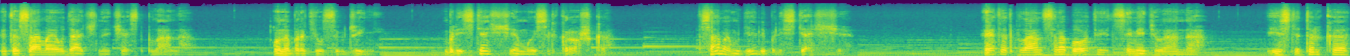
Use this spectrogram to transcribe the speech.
Это самая удачная часть плана». Он обратился к Джинни. «Блестящая мысль, крошка. В самом деле блестящая». «Этот план сработает», — заметила она, «если только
